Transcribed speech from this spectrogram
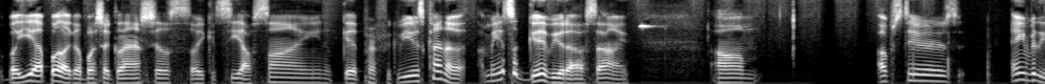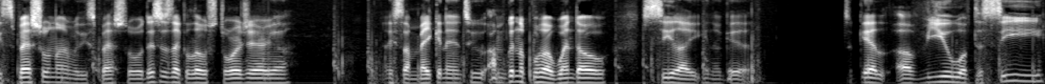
But yeah, I put like a bunch of glasses so you can see outside, get a perfect view. It's kind of, I mean, it's a good view to outside. Um, upstairs ain't really special, nothing really special. This is like a little storage area. At least I'm making it into. I'm gonna put a window see like you know get to get a view of the sea.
